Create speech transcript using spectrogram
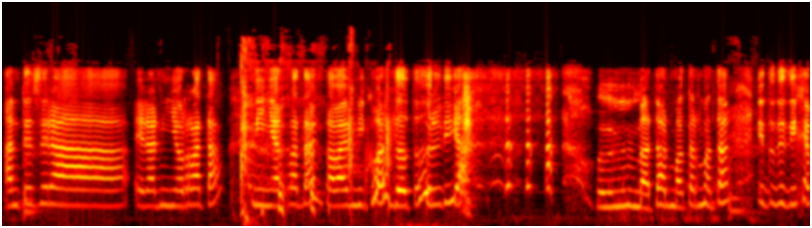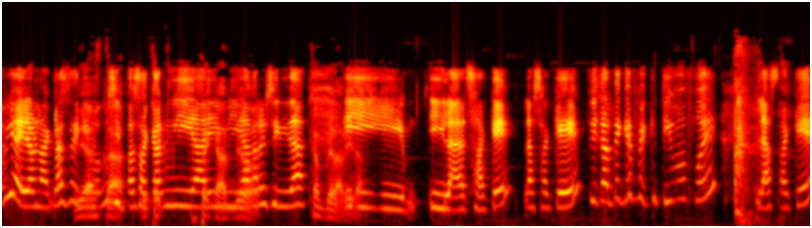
Antes era, era niño rata, niña rata, estaba en mi cuarto todo el día. matar, matar, matar. Y entonces dije, voy a ir a una clase de kickboxing para sacar Te- mi, te mi agresividad. la. Y, y la saqué, la saqué. Fíjate qué efectivo fue. La saqué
